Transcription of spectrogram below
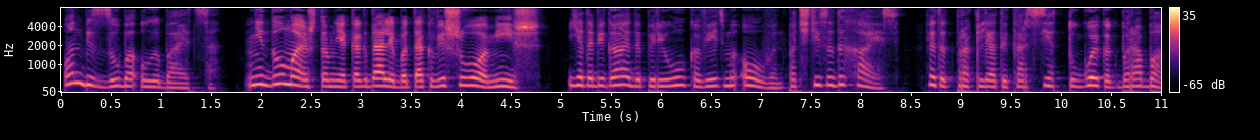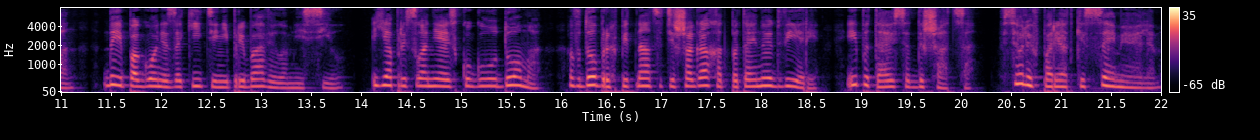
Он без зуба улыбается. «Не думаю, что мне когда-либо так вешло, Миш!» Я добегаю до переулка ведьмы Оуэн, почти задыхаясь. Этот проклятый корсет тугой, как барабан. Да и погоня за Кити не прибавила мне сил. Я прислоняюсь к углу дома, в добрых пятнадцати шагах от потайной двери, и пытаюсь отдышаться. Все ли в порядке с Сэмюэлем?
